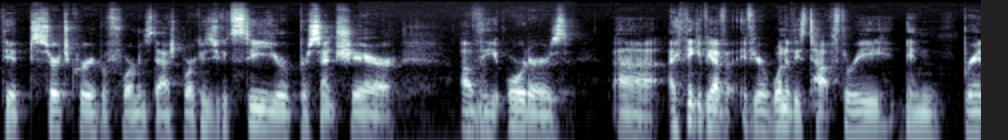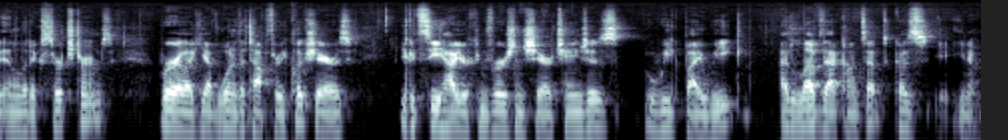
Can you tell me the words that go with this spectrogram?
the search query performance dashboard because you could see your percent share of the orders. Uh, I think if you have if you're one of these top three in brand analytics search terms, where like you have one of the top three click shares, you could see how your conversion share changes week by week. I love that concept because you know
